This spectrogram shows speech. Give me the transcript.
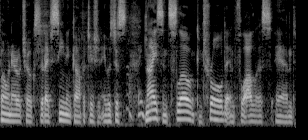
bow and arrow chokes that I've seen in competition. It was just oh, nice and slow and controlled and flawless, and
